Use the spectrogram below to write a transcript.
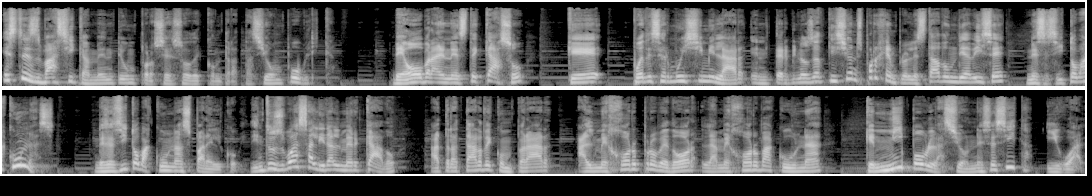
Este es básicamente un proceso de contratación pública, de obra en este caso, que puede ser muy similar en términos de adquisiciones. Por ejemplo, el Estado un día dice, necesito vacunas necesito vacunas para el COVID. Entonces voy a salir al mercado a tratar de comprar al mejor proveedor la mejor vacuna que mi población necesita. Igual,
